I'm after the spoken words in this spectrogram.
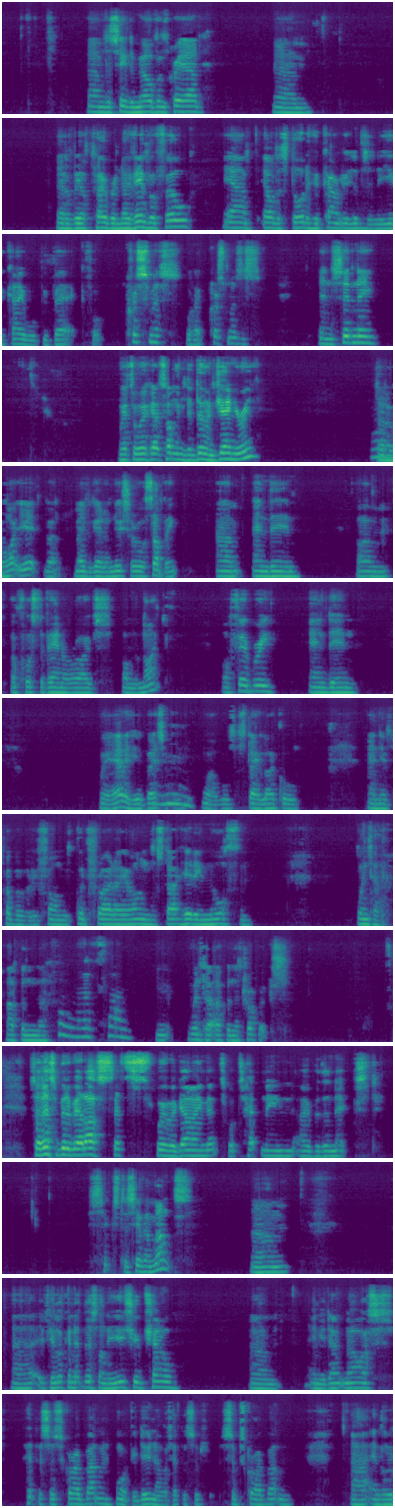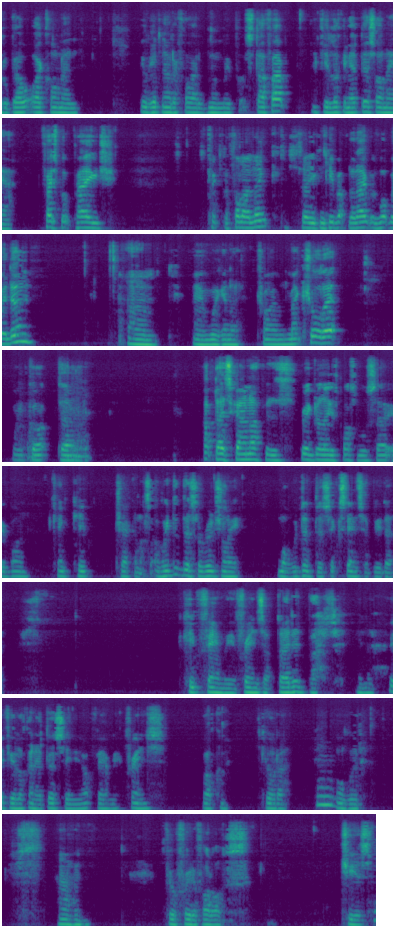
um, to see the Melbourne crowd. Um, that'll be October and November, Phil. Our eldest daughter, who currently lives in the UK, will be back for Christmas. We'll have Christmas in Sydney. We have to work out something to do in January. Don't know what yet, but maybe go to Noosa or something. Um, and then, um, of course, the van arrives on the 9th of February, and then we're out of here basically. Mm. Well, we'll stay local, and then probably from Good Friday on, we'll start heading north and winter up in the Full of sun. yeah, winter up in the tropics. So that's a bit about us. That's where we're going. That's what's happening over the next six to seven months. Um, uh, if you're looking at this on the YouTube channel um, and you don't know us, hit the subscribe button. Or if you do know us, hit the sub subscribe button uh, and the little bell icon, and you'll get notified when we put stuff up. If you're looking at this on our Facebook page, click the follow link so you can keep up to date with what we're doing. Um, and we're going to try and make sure that we've got um, updates going up as regularly as possible so everyone can keep tracking us. And we did this originally, well, we did this extensively to keep family and friends updated. But you know, if you're looking at this and you're not family and friends, welcome, kia ora, Mm. all good. Um, feel free to follow us. Cheers.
